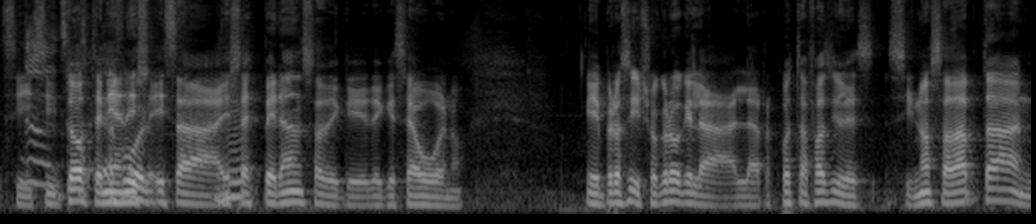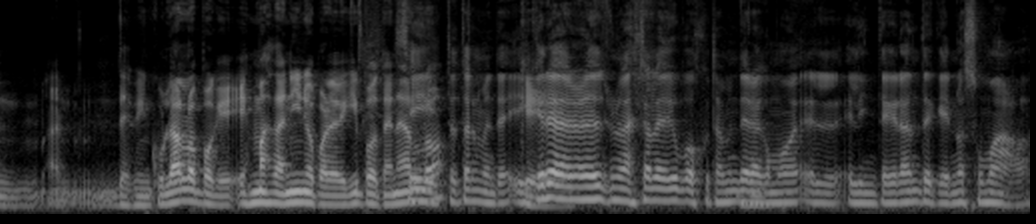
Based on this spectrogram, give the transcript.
si, No, si todos tenían esa, esperanza de que, de que sea bueno. Eh, pero sí, yo creo que la, la respuesta fácil es, si no se adapta, desvincularlo porque es más dañino para el equipo tenerlo. Sí, totalmente. Y que- creo que una charla de grupo justamente era como el, el integrante que no sumaba.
